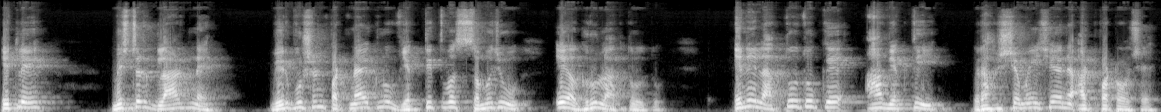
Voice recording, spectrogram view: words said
એટલે મિસ્ટર ગ્લાર્ડને વીરભૂષણ પટનાયકનું વ્યક્તિત્વ સમજવું એ અઘરું લાગતું હતું. એને લાગતું હતું કે આ વ્યક્તિ રહસ્યમય છે અને અટપટો છે.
